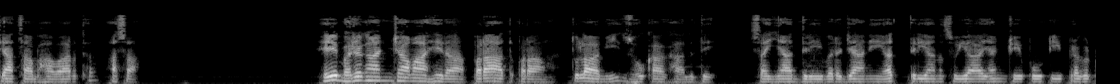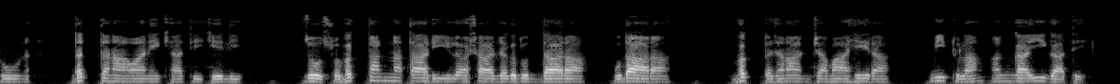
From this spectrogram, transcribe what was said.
त्याचा भावार्थ असा. हे भजगांच्या माहेरा परात परा तुला मी झोका घालते. सह्याद्रीवर ज्याने अत्री अनसुया यांचे पोटी प्रगटून दत्त नावाने ख्याती केली. जो स्वभक्तांना तारील अशा जगदुद्दारा उदारा भक्तजनांच्या माहेरा मी तुला अंगाई गाते.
